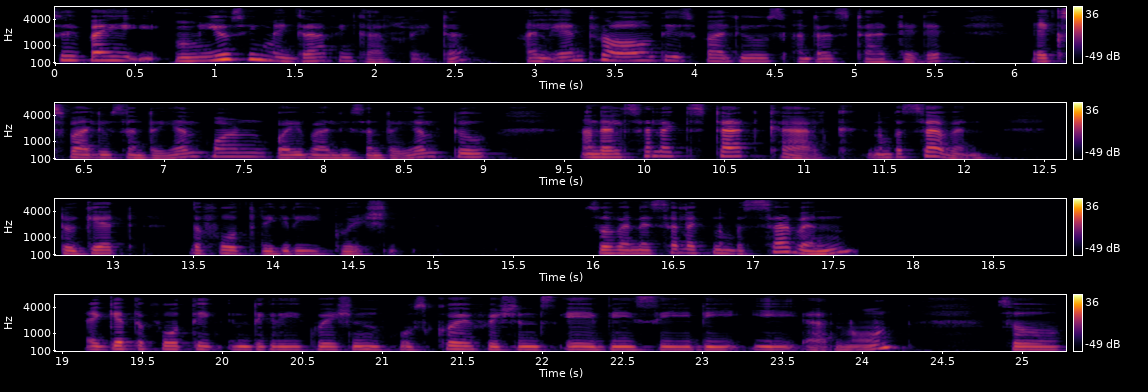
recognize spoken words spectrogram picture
So if I am using my graphing calculator, I'll enter all these values under stat edit, x values under L1, y values under L2, and I'll select stat calc number 7 to get the fourth degree equation. So when I select number 7, I get the fourth degree equation whose coefficients a, b, c, d, e are known. So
